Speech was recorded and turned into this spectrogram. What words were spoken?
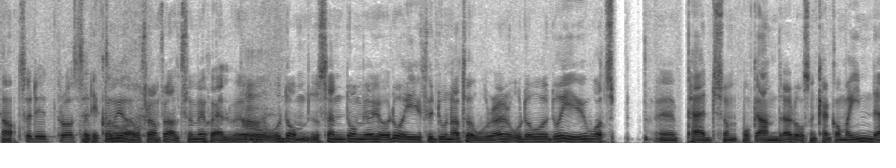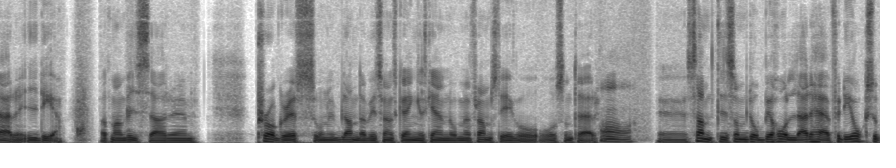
Ja. Så det är ett bra sätt det kommer jag att- göra och framförallt för mig själv. Mm. Och, och, de, och sen de jag gör då är ju för donatorer och då, då är ju Wattpad som, och andra då som kan komma in där i det. Att man visar eh, progress och nu blandar vi svenska och engelska ändå med framsteg och, och sånt där. Ja, Eh, samtidigt som då behålla det här för det är också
